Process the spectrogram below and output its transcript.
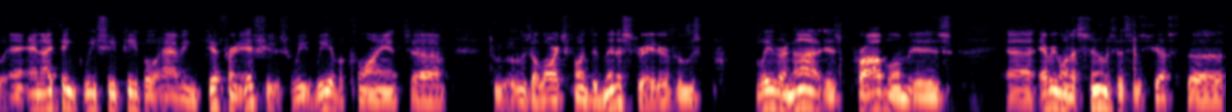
And, and, I think we see people having different issues. We we have a client uh, who, who's a large fund administrator whose, believe it or not, his problem is uh, everyone assumes this is just the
